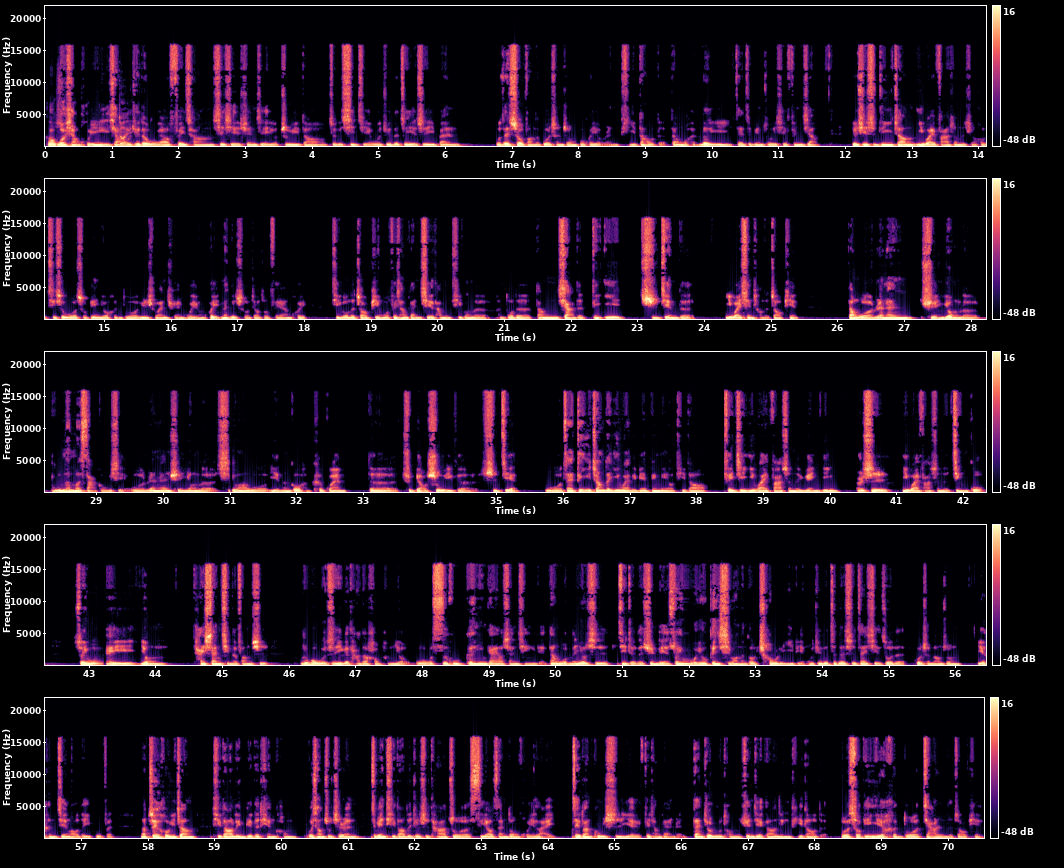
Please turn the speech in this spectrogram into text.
我我想回应一下，我觉得我要非常谢谢萱姐有注意到这个细节。我觉得这也是一般我在受访的过程中不会有人提到的，但我很乐意在这边做一些分享。尤其是第一章意外发生的时候，其实我手边有很多运输安全委员会，那个时候叫做飞安会提供的照片，我非常感谢他们提供了很多的当下的第一时间的意外现场的照片。但我仍然选用了不那么洒狗血，我仍然选用了希望我也能够很客观的去表述一个事件。我在第一章的意外里面并没有提到飞机意外发生的原因。而是意外发生的经过，所以我会用太煽情的方式。如果我是一个他的好朋友，我我似乎更应该要煽情一点。但我们又是记者的训练，所以我又更希望能够抽离一点。我觉得这个是在写作的过程当中也很煎熬的一部分。那最后一章提到临别的天空，我想主持人这边提到的就是他坐 C 幺三洞回来这段故事也非常感人。但就如同萱姐刚刚您提到的。我手边也很多家人的照片，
